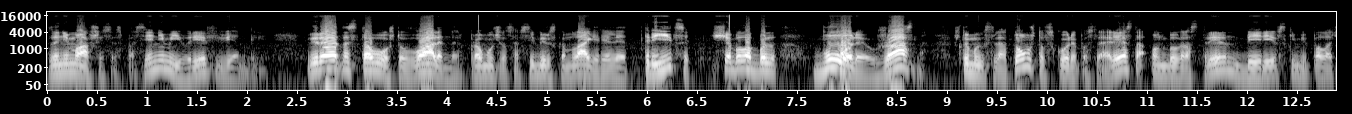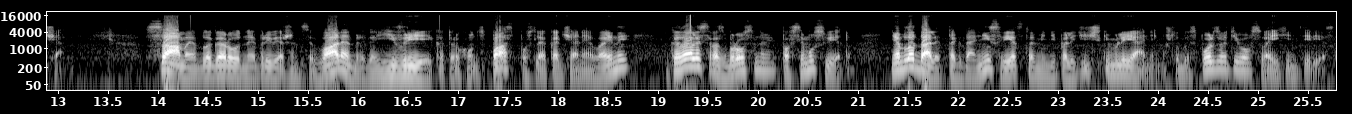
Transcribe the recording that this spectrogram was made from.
занимавшийся спасением евреев в Венгрии. Вероятность того, что Валенберг промучился в сибирском лагере лет 30, еще была бы более ужасна, что мысль о том, что вскоре после ареста он был расстрелян бериевскими палачами. Самые благородные приверженцы Валенберга, евреи, которых он спас после окончания войны, оказались разбросанными по всему свету, не обладали тогда ни средствами, ни политическим влиянием, чтобы использовать его в своих интересах.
